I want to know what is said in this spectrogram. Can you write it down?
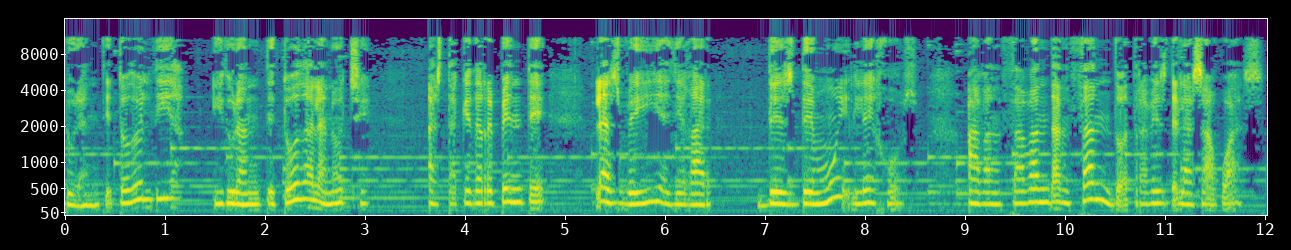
durante todo el día y durante toda la noche, hasta que de repente las veía llegar desde muy lejos. Avanzaban danzando a través de las aguas.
